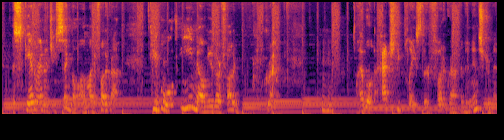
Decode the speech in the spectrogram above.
a scalar energy signal on my photograph. People will email me their photograph. Mm-hmm I will actually place their photograph in an instrument.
